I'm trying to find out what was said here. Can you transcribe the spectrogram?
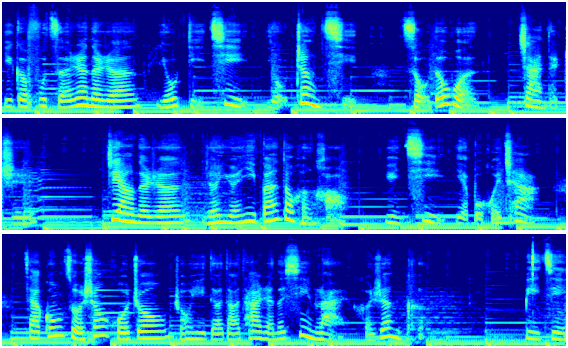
一个负责任的人，有底气，有正气，走得稳，站得直。这样的人，人缘一般都很好，运气也不会差，在工作生活中容易得到他人的信赖和认可。毕竟，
